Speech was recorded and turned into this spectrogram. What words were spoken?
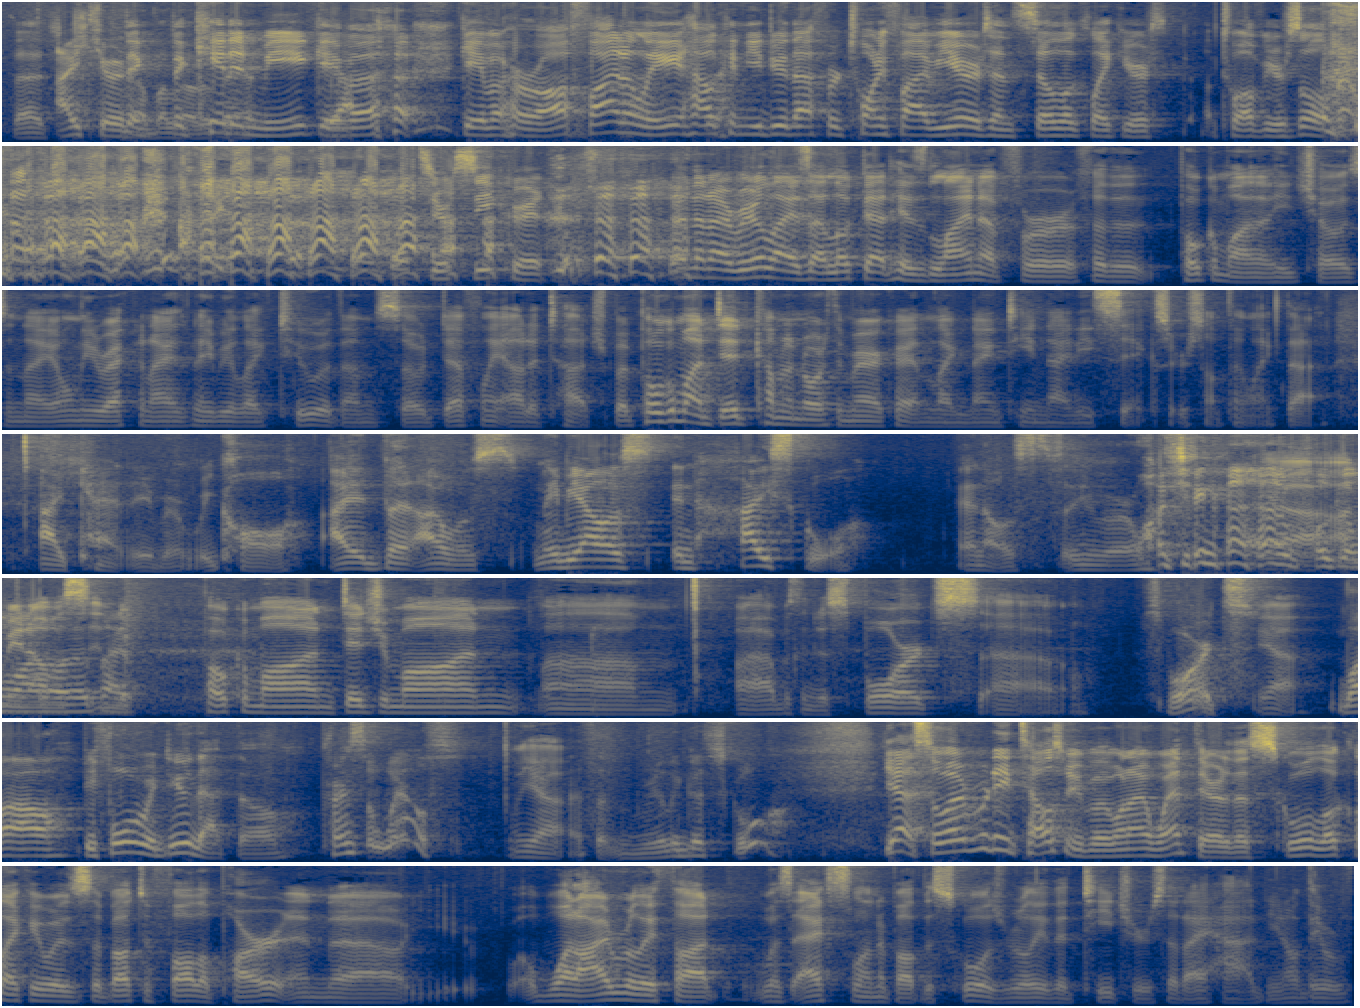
The, I cheered the, up a the kid bit. in me gave Yeah. a gave a hurrah. Finally, how can you do that for 25 years and still look like you're 12 years old? That's your secret. And then I realized I looked at his lineup for, for the Pokemon that he chose, and I only recognized maybe like two of them, so definitely out of touch. But Pokemon did come to North America in like 1996 or something like that. I can't even recall. I but I was maybe I was in high school, and I was you were watching Yeah, Pokemon I mean, I all was the time. Pokemon, Digimon. Um, I was into sports. Uh, Sports. Yeah. Well, before we do that though, Prince of Wales. yeah, That's a really good school. Yeah, so everybody tells me, but when I went there, the school looked like it was about to fall apart. And uh, what I really thought was excellent about the school is really the teachers that I had. You know, they were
